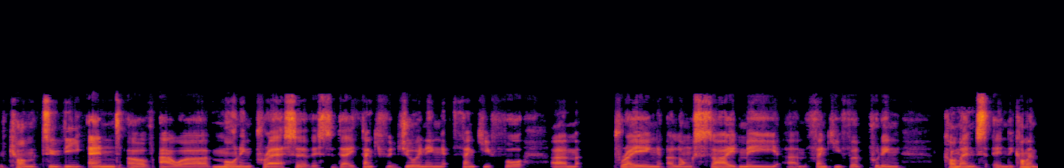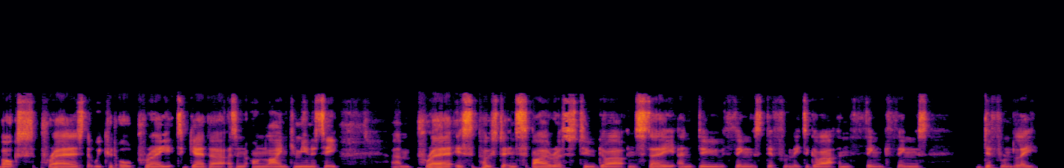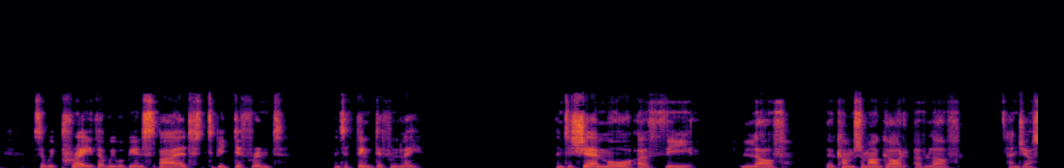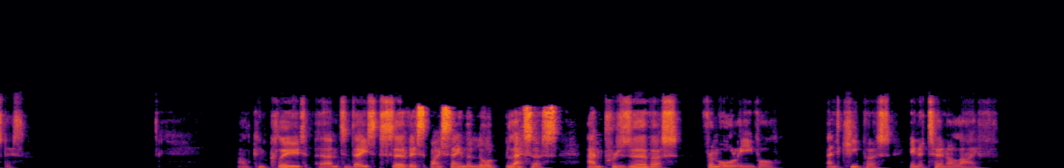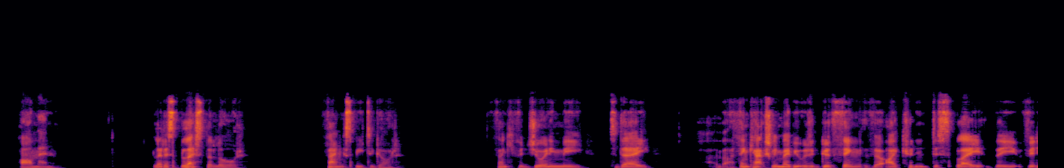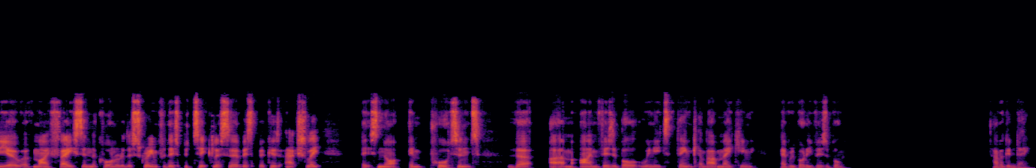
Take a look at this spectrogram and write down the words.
We've come to the end of our morning prayer service today. Thank you for joining. Thank you for um, praying alongside me. Um, thank you for putting comments in the comment box, prayers that we could all pray together as an online community. Um, prayer is supposed to inspire us to go out and say and do things differently, to go out and think things differently. So we pray that we would be inspired to be different and to think differently and to share more of the love that comes from our God of love and justice. I'll conclude um, today's service by saying the Lord bless us and preserve us from all evil and keep us in eternal life. Amen. Let us bless the Lord. Thanks be to God. Thank you for joining me today. I think actually maybe it was a good thing that I couldn't display the video of my face in the corner of the screen for this particular service because actually it's not important that um, I'm visible. We need to think about making everybody visible. Have a good day.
